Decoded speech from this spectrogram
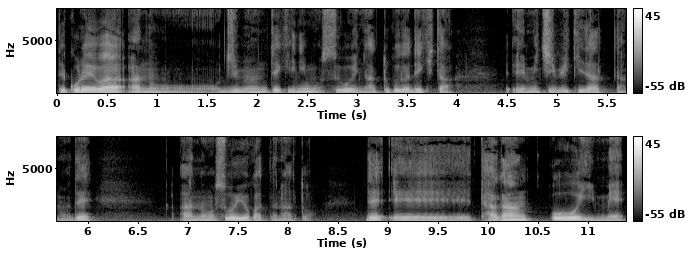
でこれはあの自分的にもすごい納得ができた、え、導きだったのであのすごい良かったなと。で、えー、多眼多い目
